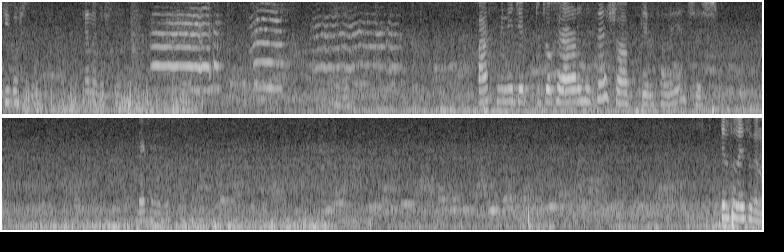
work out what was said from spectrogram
কি করছ? কেন করছ? পাঁচ মিনিট একটু চোখের আড়াল হয়েছে, সব তেল ফালাইয়া শেষ। দেখেন অবস্থা। তেল ফেলাইছো কেন?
